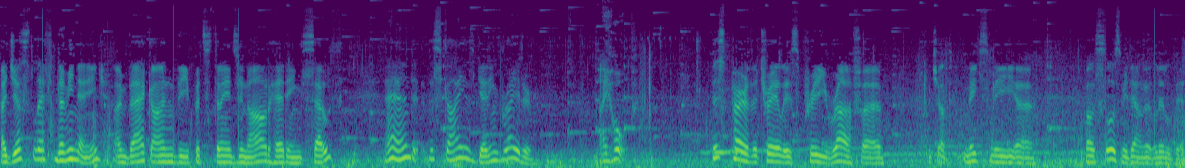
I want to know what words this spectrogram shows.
I just left Nominingue. I'm back on the Petit Train du Nord heading south and the sky is getting brighter. I hope. This part of the trail is pretty rough. Uh, which makes me, uh, well, slows me down a little bit,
